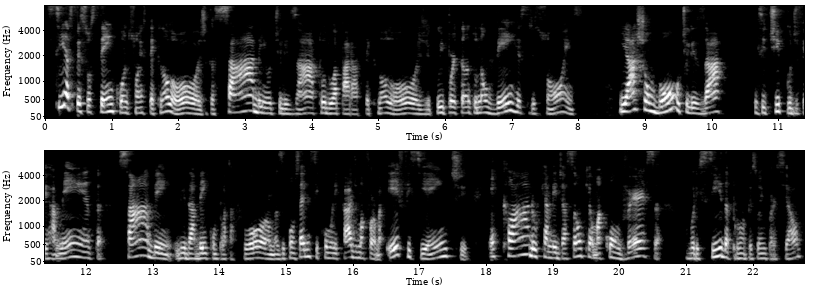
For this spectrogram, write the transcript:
Se as pessoas têm condições tecnológicas, sabem utilizar todo o aparato tecnológico e, portanto, não veem restrições e acham bom utilizar esse tipo de ferramenta, sabem lidar bem com plataformas e conseguem se comunicar de uma forma eficiente, é claro que a mediação, que é uma conversa favorecida por uma pessoa imparcial,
